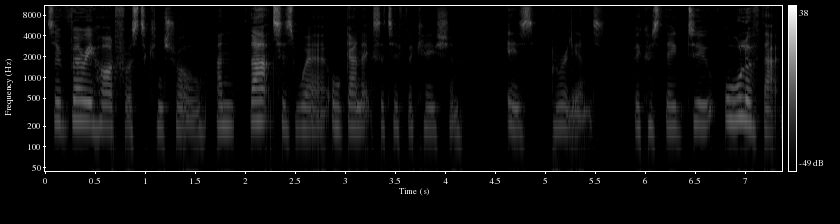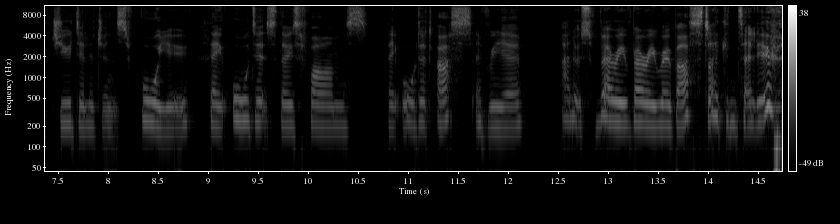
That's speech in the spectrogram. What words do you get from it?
So, very hard for us to control. And that is where organic certification is brilliant because they do all of that due diligence for you. They audit those farms, they audit us every year. And it's very, very robust, I can tell you.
